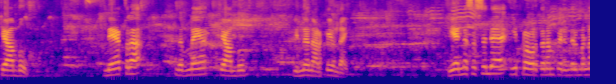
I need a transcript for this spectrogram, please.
ക്യാമ്പും നേത്ര നിർണയ ക്യാമ്പും ഇന്ന് നടക്കുകയുണ്ടായി. ഈ എൻ എസ് എസിന്റെ ഈ പ്രവർത്തനം പെരിന്തൽമണ്ണ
